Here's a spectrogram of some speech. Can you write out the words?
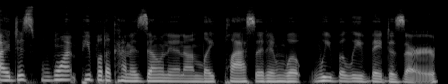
I just want people to kind of zone in on Lake Placid and what we believe they deserve.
